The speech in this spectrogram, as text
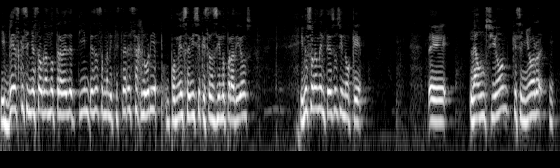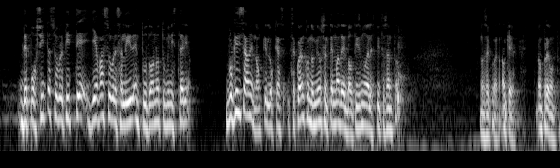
Y ves que el Señor está hablando a través de ti, empiezas a manifestar esa gloria por medio del servicio que estás haciendo para Dios. Y no solamente eso, sino que eh, la unción que el Señor deposita sobre ti te lleva a sobresalir en tu dono, tu ministerio. Porque si saben, ¿no? Que lo que ¿Se acuerdan cuando vimos el tema del bautismo del Espíritu Santo? No se acuerdan. Ok, no pregunto.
